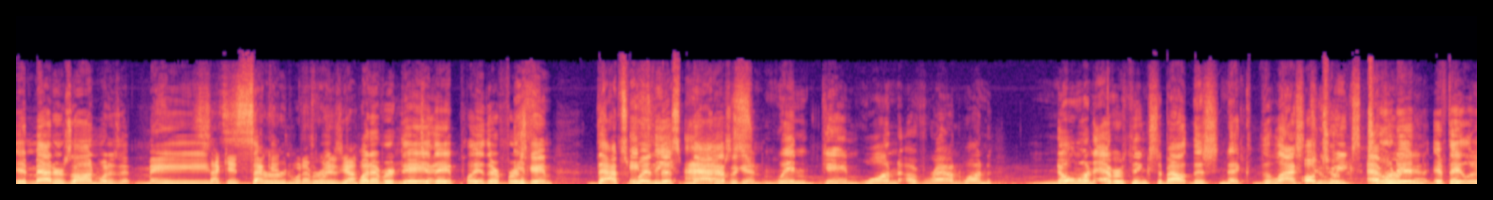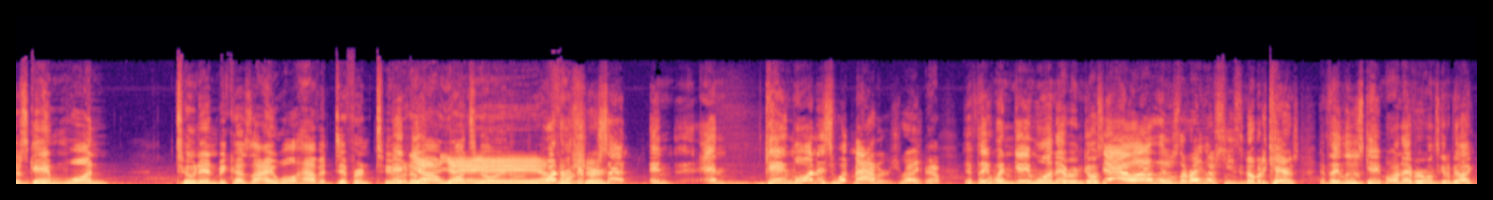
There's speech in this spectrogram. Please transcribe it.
It matters on what is it? May Second, third, whatever it is, yeah. Whatever day they play their first If- game, that's If when the this matters again. Win game one of round one. No one ever thinks about this next the last two tu- weeks Oh, tune ever in again. if they lose game one. Tune in because I will have a different tune And- Yeah, about yeah, what's yeah, going yeah, on. yeah, yeah, One for One hundred percent. And and game one is what matters, right? Yep. If they win game one, everyone goes, "Yeah, well, there's the regular season. Nobody cares." If they lose game one, everyone's gonna be like,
